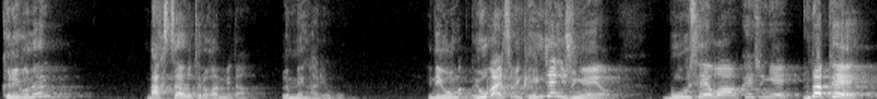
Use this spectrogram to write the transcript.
그리고는 막사로 들어갑니다. 음행하려고. 근데 요, 요 말씀이 굉장히 중요해요. 모세와 회중의 눈앞에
